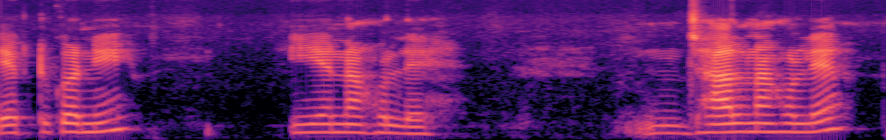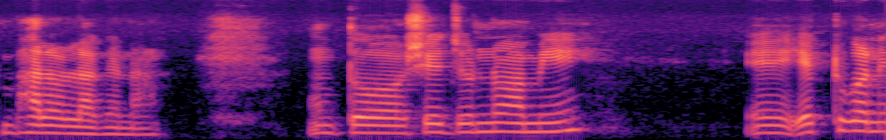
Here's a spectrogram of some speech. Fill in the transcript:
একটুখানি ইয়ে না হলে ঝাল না হলে ভালো লাগে না। তো সেজন্য আমি একটুখানি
